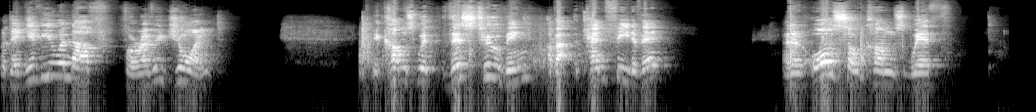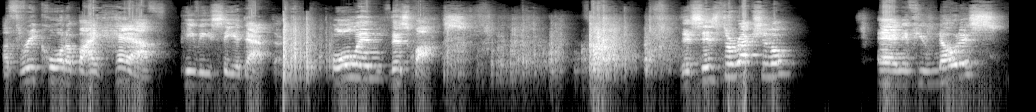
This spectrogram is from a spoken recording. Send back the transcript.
but they give you enough for every joint. It comes with this tubing, about 10 feet of it, and it also comes with a three quarter by half PVC adapter, all in this box. This is directional, and if you notice,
